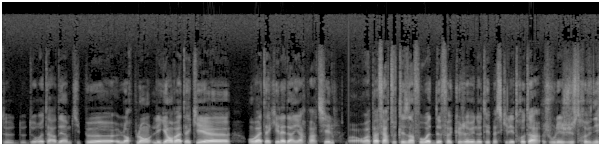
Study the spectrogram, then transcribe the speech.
de, de- de retarder un petit peu leur plan. Les gars, on va attaquer, on va attaquer la dernière partie. Alors, on va pas faire toutes les infos what the fuck que j'avais notées parce qu'il est trop tard. Je voulais juste revenir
